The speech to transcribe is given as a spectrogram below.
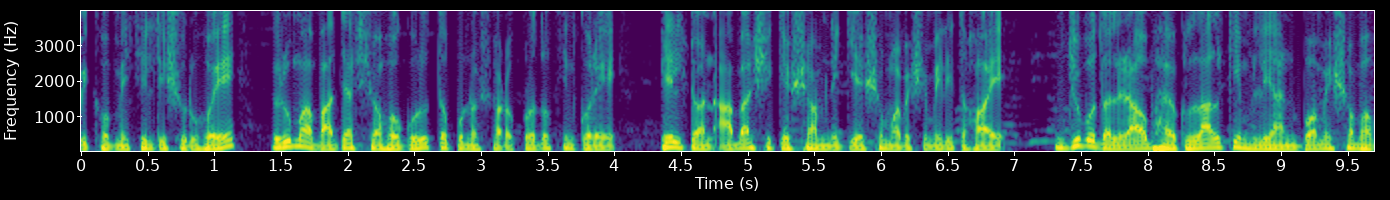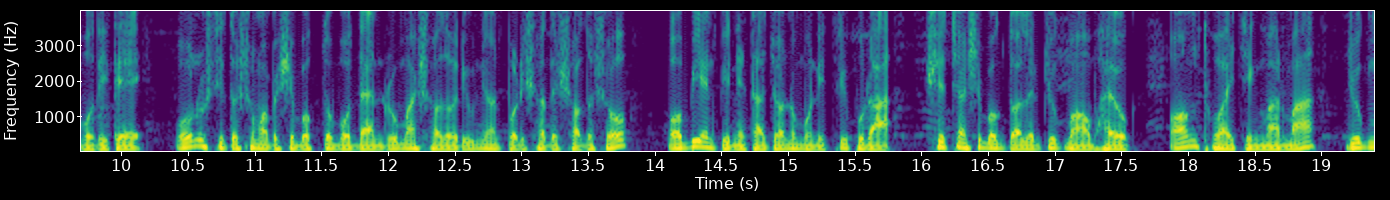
বিক্ষোভ মিছিলটি শুরু হয়ে রুমা বাজার সহ গুরুত্বপূর্ণ সড়ক প্রদক্ষিণ করে হিলটন আবাসিকের সামনে গিয়ে সমাবেশে মিলিত হয়। যুবদলের আহ্বায়ক লালকিম লিয়ান বমের সভাপতিতে অনুষ্ঠিত সমাবেশে বক্তব্য দেন রুমা সদর ইউনিয়ন পরিষদের সদস্য ও বিএনপি নেতা জনমণি ত্রিপুরা, স্বেচ্ছাসেবক দলের যুগ্ম আহ্বায়ক অং থুয়াইচিং মার্মা, যুগ্ম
